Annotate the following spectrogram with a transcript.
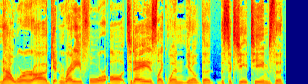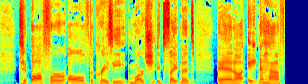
Now we're uh, getting ready for all. Today is like when you know the the 68 teams, the tip off for all of the crazy March excitement, and uh, eight and a half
